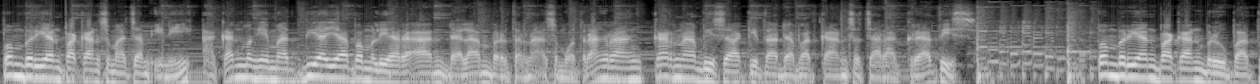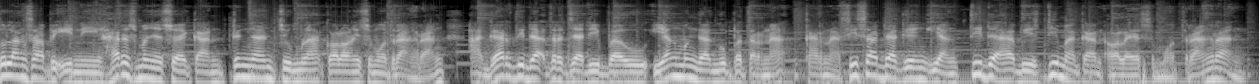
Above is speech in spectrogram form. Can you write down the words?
Pemberian pakan semacam ini akan menghemat biaya pemeliharaan dalam berternak semut rangrang karena bisa kita dapatkan secara gratis. Pemberian pakan berupa tulang sapi ini harus menyesuaikan dengan jumlah koloni semut rangrang agar tidak terjadi bau yang mengganggu peternak karena sisa daging yang tidak habis dimakan oleh semut rangrang.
